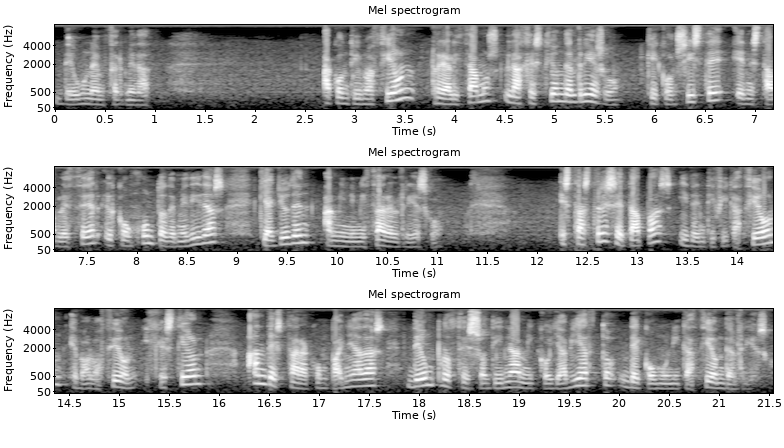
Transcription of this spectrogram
de una enfermedad. A continuación, realizamos la gestión del riesgo, que consiste en establecer el conjunto de medidas que ayuden a minimizar el riesgo. Estas tres etapas, identificación, evaluación y gestión, han de estar acompañadas de un proceso dinámico y abierto de comunicación del riesgo.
